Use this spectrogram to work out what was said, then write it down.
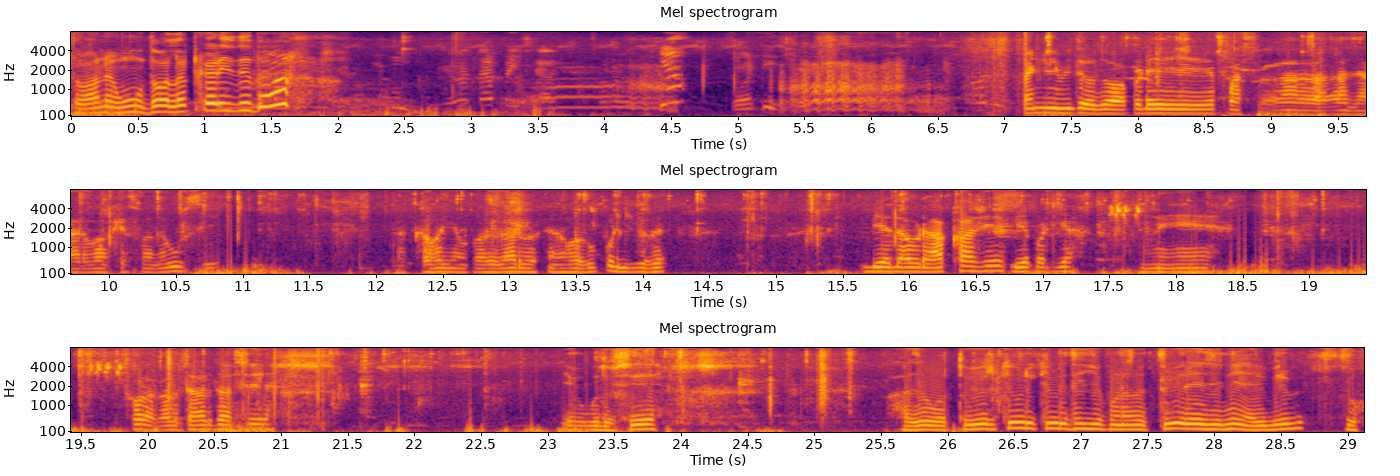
તો આને હું ધો લટકાડી દીધો. ફાઇનલી મિત્રો, જો આપણે પાછા ઝાડવા ખેંચવા જવું છે ખવડિયા પાસે ઝાડવા ખેંચવા ઉપડી ગયું છે. બે દાવડા આખા છે, બે પટિયા, અને થોડાક અડધા અડધા છે. એવું બધું છે. હજુ જો તુવેર કેવડી કેવડી થઈ ગઈ, પણ હવે તુવેર હજી નહીં આવી, બરાબર? જો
